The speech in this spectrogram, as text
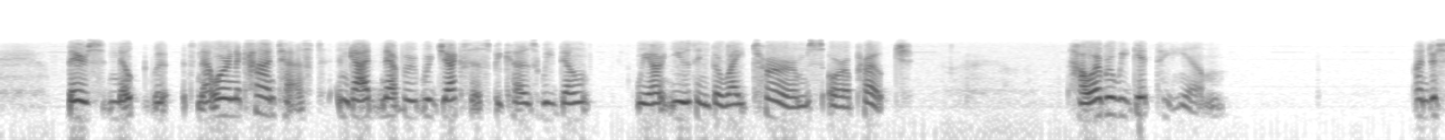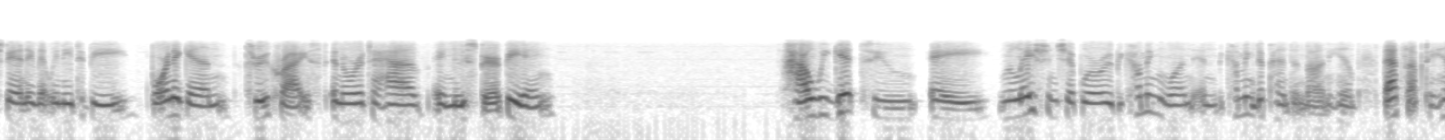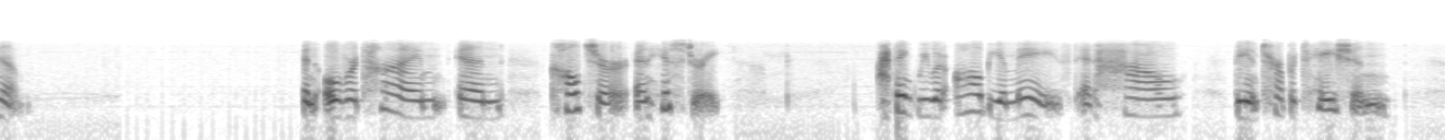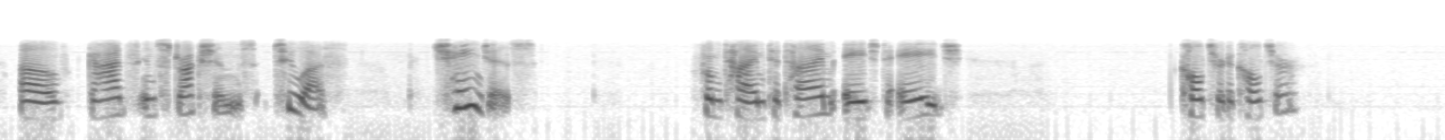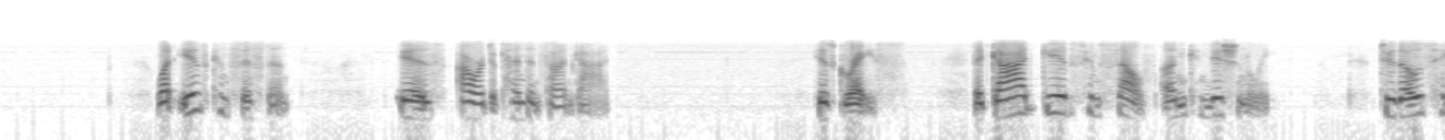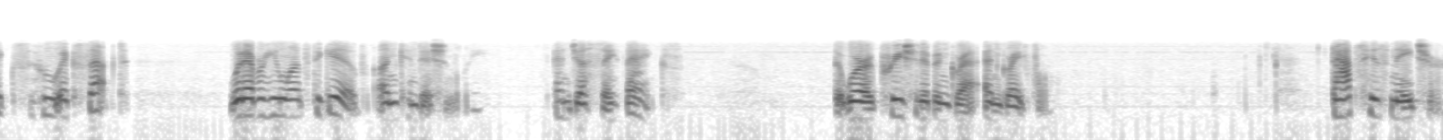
there's no it's not we're in a contest and God never rejects us because we don't we aren't using the right terms or approach. However we get to him understanding that we need to be born again through Christ in order to have a new spirit being how we get to a relationship where we're becoming one and becoming dependent on Him, that's up to Him. And over time and culture and history, I think we would all be amazed at how the interpretation of God's instructions to us changes from time to time, age to age, culture to culture. What is consistent is our dependence on God, His grace, that God gives Himself unconditionally to those who accept whatever He wants to give unconditionally and just say thanks that we're appreciative and, gra- and grateful. That's his nature.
